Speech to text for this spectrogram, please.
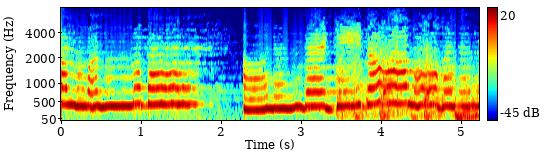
ഒപ്പം വന്നതാ. ആനന്ദ ഗീതാമോഹനൻ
